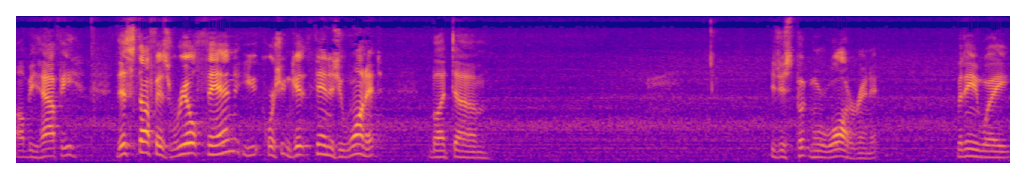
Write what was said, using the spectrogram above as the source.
I'll be happy. This stuff is real thin. You, of course, you can get it thin as you want it, but um, you just put more water in it. But anyway,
